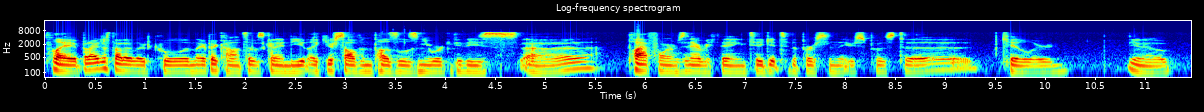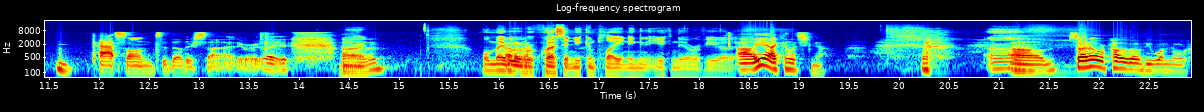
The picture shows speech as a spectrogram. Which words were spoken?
play it, but I just thought it looked cool and like the concept was kind of neat. Like you're solving puzzles and you're working through these uh, platforms and everything to get to the person that you're supposed to kill or, you know, pass on to the other side or like. Uh, Right. Well, maybe we'll know. request it and you can play it and you can, you can do a review of it. uh, yeah, I can let you know. um, so I know we're probably going to be wanting to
